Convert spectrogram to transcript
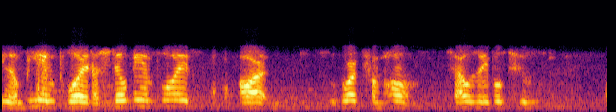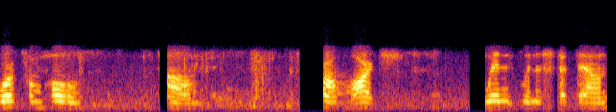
you know, be employed or still be employed or work from home. So I was able to work from home um, from March when when the shutdown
